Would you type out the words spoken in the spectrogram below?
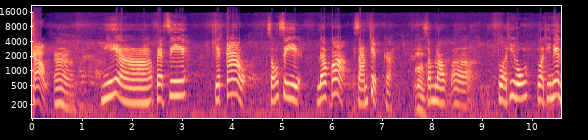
เก้าอ่า มีอ่าแปดสี่เจ็ดเก้าสองสี่แล้วก็สามเจ็ดค่ะอืม สำหรับเอ่อตัวที่วงตัวที่เน้น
